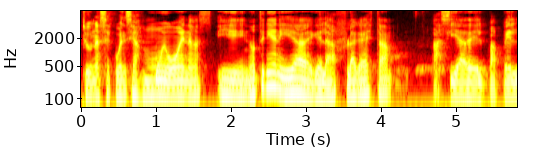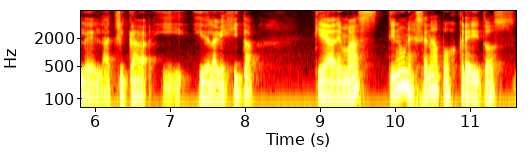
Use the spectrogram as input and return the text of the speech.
tiene unas secuencias muy buenas. Y no tenía ni idea de que la flaca esta hacía del papel de la chica y, y de la viejita que además tiene una escena post créditos.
